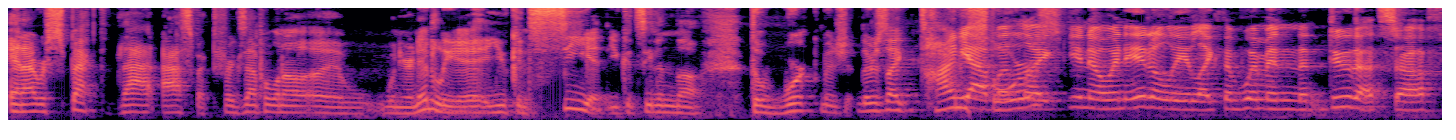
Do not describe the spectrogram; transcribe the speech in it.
And I respect that aspect. For example, when uh, when you're in Italy, uh, you can see it. You can see it in the the workmanship. There's like tiny yeah, stores. but like, you know, in Italy, like the women that do that stuff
